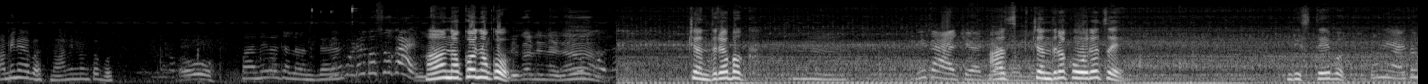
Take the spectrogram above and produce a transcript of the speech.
आम्ही नाही बसणार आम्ही नंतर बसू. हा नको नको. चंद्र बघ. आज चंद्र कोरच आहे. दिसते बघ. माझं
